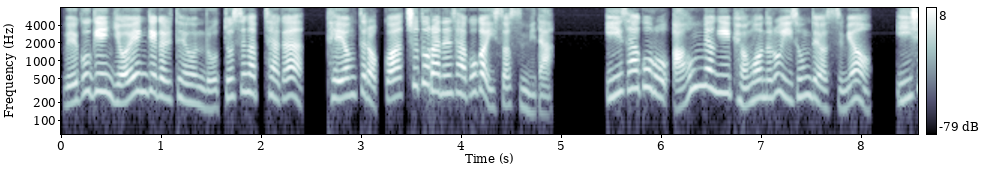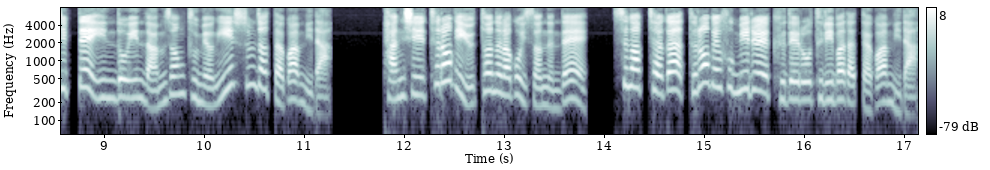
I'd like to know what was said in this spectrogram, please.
외국인 여행객을 태운 로또 승합차가 대형 트럭과 추돌하는 사고가 있었습니다. 이 사고로 9명이 병원으로 이송되었으며 20대 인도인 남성 2명이 숨졌다고 합니다. 당시 트럭이 유턴을 하고 있었는데 승합차가 트럭의 후미를 그대로 들이받았다고 합니다.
